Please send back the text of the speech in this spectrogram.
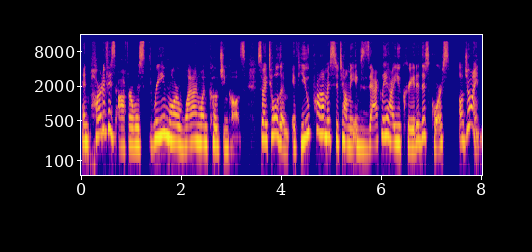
And part of his offer was three more one on one coaching calls. So I told him, if you promise to tell me exactly how you created this course, I'll join.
